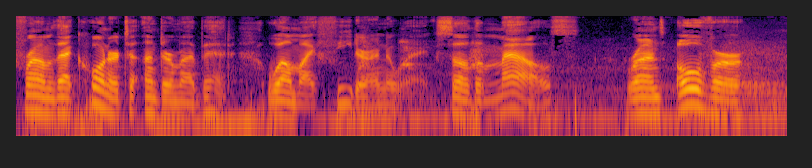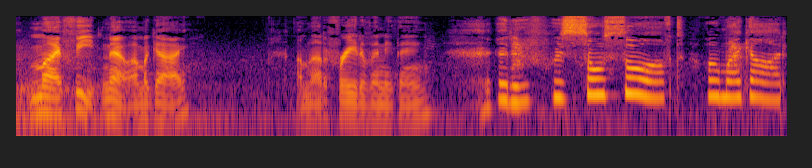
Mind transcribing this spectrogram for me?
from that corner to under my bed while my feet are in the way. So the mouse runs over my feet. Now, I'm a guy. I'm not afraid of anything. And it was so soft. Oh my god.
